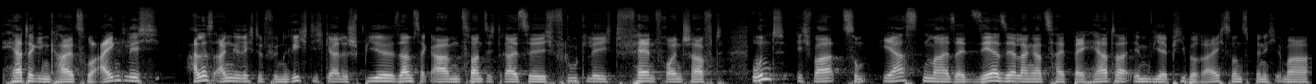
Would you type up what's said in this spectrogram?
Hertha gegen Karlsruhe. Eigentlich alles angerichtet für ein richtig geiles Spiel. Samstagabend 2030, Flutlicht, Fanfreundschaft. Und ich war zum ersten Mal seit sehr, sehr langer Zeit bei Hertha im VIP-Bereich. Sonst bin ich immer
